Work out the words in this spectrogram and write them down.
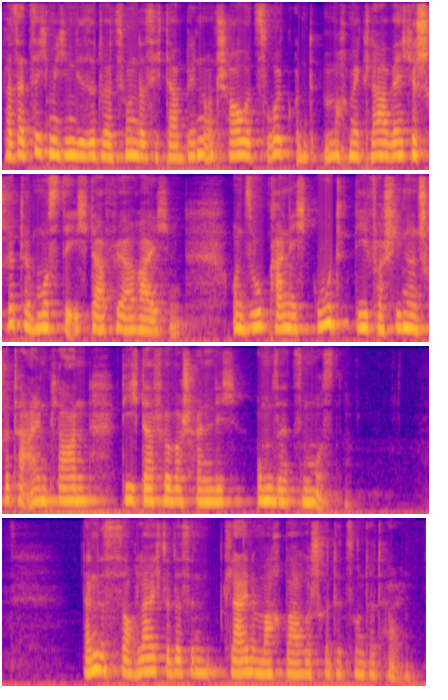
versetze ich mich in die Situation, dass ich da bin und schaue zurück und mache mir klar, welche Schritte musste ich dafür erreichen. Und so kann ich gut die verschiedenen Schritte einplanen, die ich dafür wahrscheinlich umsetzen musste. Dann ist es auch leichter, das in kleine machbare Schritte zu unterteilen.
